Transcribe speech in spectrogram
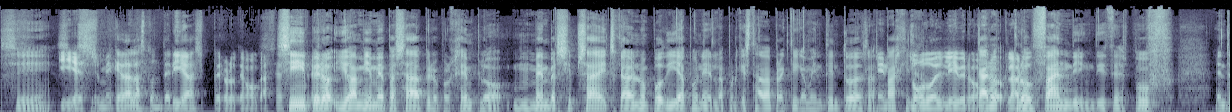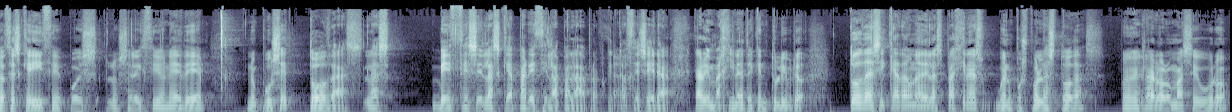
Sí. Y es, me quedan las tonterías, pero lo tengo que hacer. Sí, pero yo, a mí me pasaba, pero por ejemplo, membership sites, claro, no podía ponerla porque estaba prácticamente en todas las en páginas. Todo el libro. Claro, crowdfunding, dices, uff. Entonces, ¿qué hice? Pues lo seleccioné de. No puse todas las veces en las que aparece la palabra. Porque entonces era, claro, imagínate que en tu libro todas y cada una de las páginas, bueno, pues ponlas todas. Porque claro, lo más seguro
